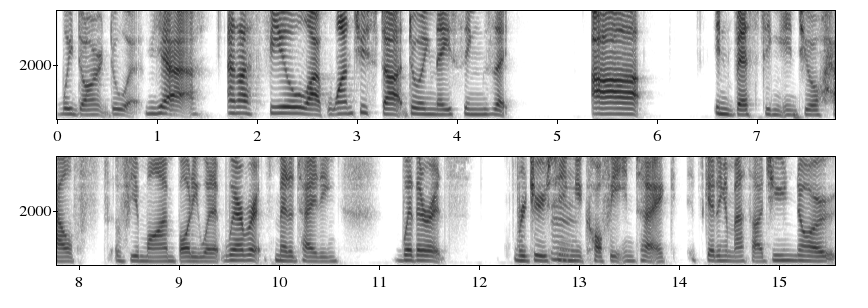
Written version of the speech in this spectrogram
we don't do it. Yeah. And I feel like once you start doing these things that are investing into your health of your mind, body, whatever, wherever it's meditating, whether it's reducing Mm. your coffee intake, it's getting a massage, you know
